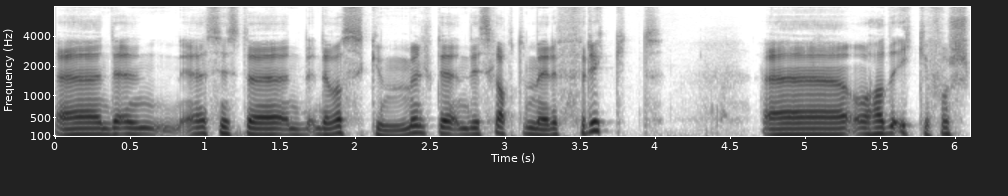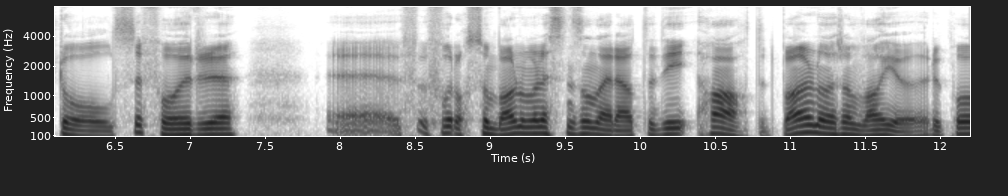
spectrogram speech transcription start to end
Eh, det, jeg syns det, det var skummelt. De skapte mer frykt. eh, og hadde ikke forståelse for eh, for- For oss som barn var det nesten sånn der at de hatet barn. Og det er sånn, hva gjør du på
